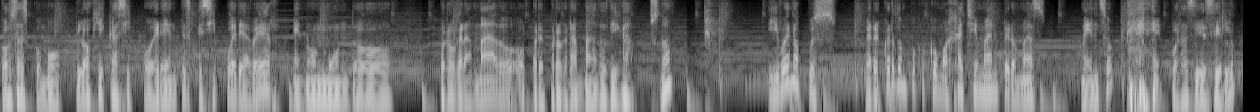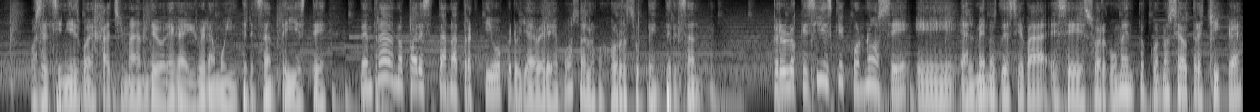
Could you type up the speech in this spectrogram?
cosas como lógicas y coherentes que sí puede haber en un mundo programado o preprogramado, digamos, ¿no? Y bueno, pues me recuerda un poco como a Hachiman, pero más menso, por así decirlo. Sea, el cinismo de Hachiman de Oregairu era muy interesante y este de entrada no parece tan atractivo, pero ya veremos, a lo mejor resulta interesante. Pero lo que sí es que conoce, eh, al menos de ese va ese su argumento, conoce a otra chica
